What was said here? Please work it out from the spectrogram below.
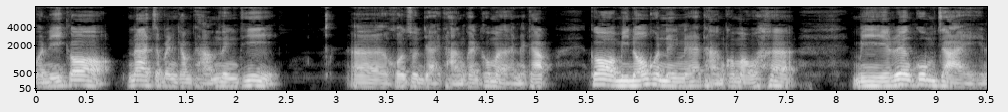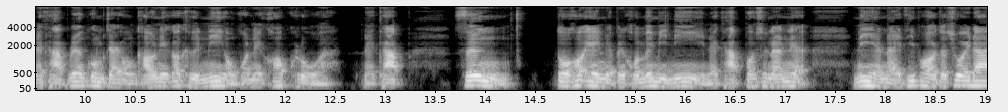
วันนี้ก็น่าจะเป็นคำถามหนึ่งที่คนส่วนใหญ่ถามกันเข้ามานะครับ ก็มีน้องคนหนึ่งนะฮะถามเข้ามาว่า มีเรื่องกุ้มใจนะครับ เรื่องกุ้มใจของเขาเนี่ยก็คือหนี้ของคนในครอบครัวนะครับ ซึ่งตัวเขาเองเนี่ยเป็นคนไม่มีหนี้นะครับ เพราะฉะนั้นเนี่ยหนี้อันไหนที่พอจะช่วยได้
